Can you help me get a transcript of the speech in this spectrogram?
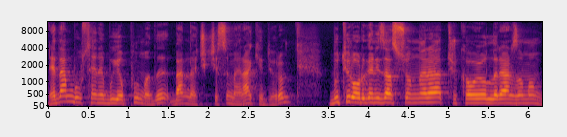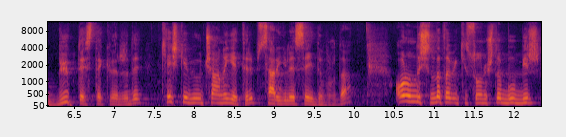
Neden bu sene bu yapılmadı ben de açıkçası merak ediyorum. Bu tür organizasyonlara Türk Hava Yolları her zaman büyük destek verirdi. Keşke bir uçağını getirip sergileseydi burada. Onun dışında tabii ki sonuçta bu bir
